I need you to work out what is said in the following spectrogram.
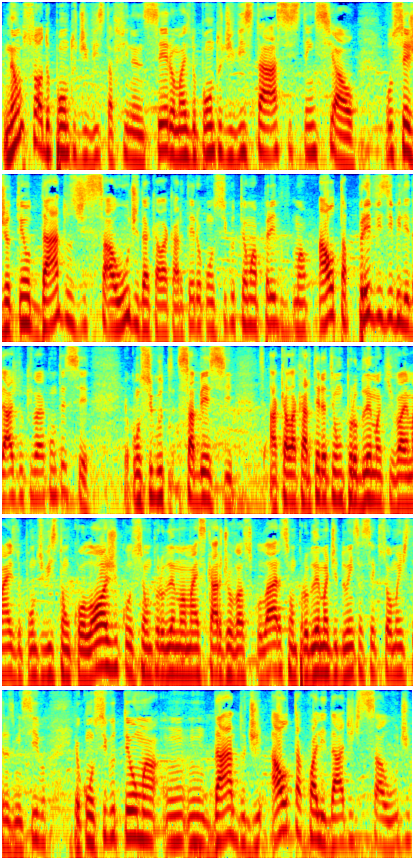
não só do ponto de vista financeiro, mas do ponto de vista assistencial. Ou seja, eu tenho dados de saúde daquela carteira, eu consigo ter uma, uma alta previsibilidade do que vai acontecer. Eu consigo saber se aquela carteira tem um problema que vai mais do ponto de vista oncológico, se é um problema mais cardiovascular, se é um problema de doença sexualmente transmissível. Eu consigo ter uma, um, um dado de alta qualidade de saúde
